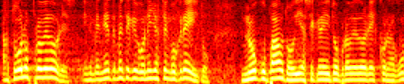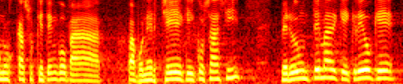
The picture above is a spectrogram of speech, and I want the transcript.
a todos los proveedores, independientemente que con ellos tengo crédito. No he ocupado todavía ese crédito proveedores con algunos casos que tengo para pa poner cheque y cosas así, pero es un tema de que creo que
